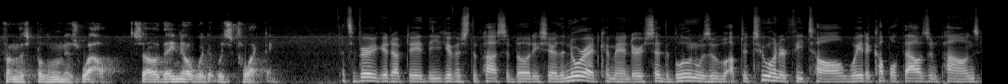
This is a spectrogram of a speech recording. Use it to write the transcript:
from this balloon as well. So they know what it was collecting. That's a very good update that you give us the possibilities here. The NORAD commander said the balloon was up to 200 feet tall, weighed a couple thousand pounds,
